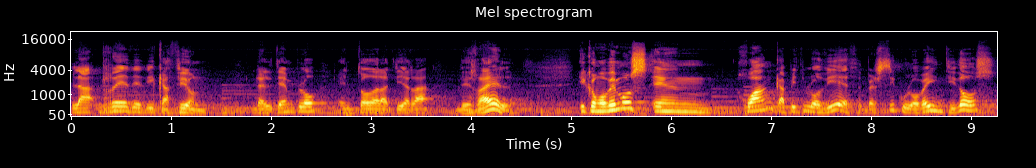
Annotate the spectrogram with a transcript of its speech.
la rededicación del templo en toda la tierra de Israel. Y como vemos en Juan capítulo 10, versículo 22,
